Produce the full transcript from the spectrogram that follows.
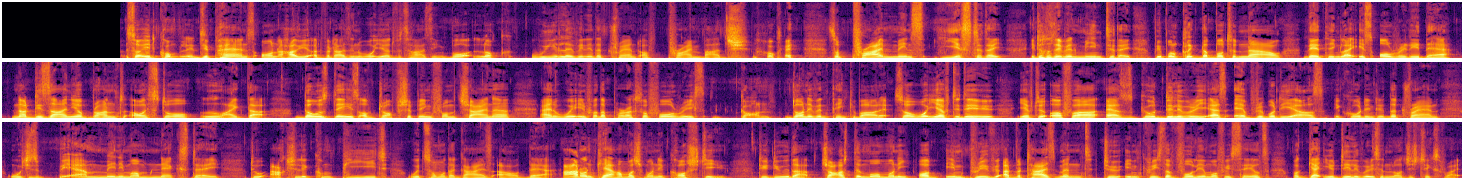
So it completely depends on how you're advertising and what you're advertising. But look, we're living in the trend of prime badge. Okay. So prime means yesterday. It doesn't even mean today. People click the button now, they think like it's already there. Now design your brand or store like that. Those days of drop shipping from China and waiting for the products for four weeks, gone. Don't even think about it. So what you have to do, you have to offer as good delivery as everybody else according to the trend, which is bare minimum next day to actually compete with some of the guys out there. I don't care how much money it costs you to do that. Charge them more money or improve your advertisement to increase the volume of your sales, but get your deliveries and logistics right.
